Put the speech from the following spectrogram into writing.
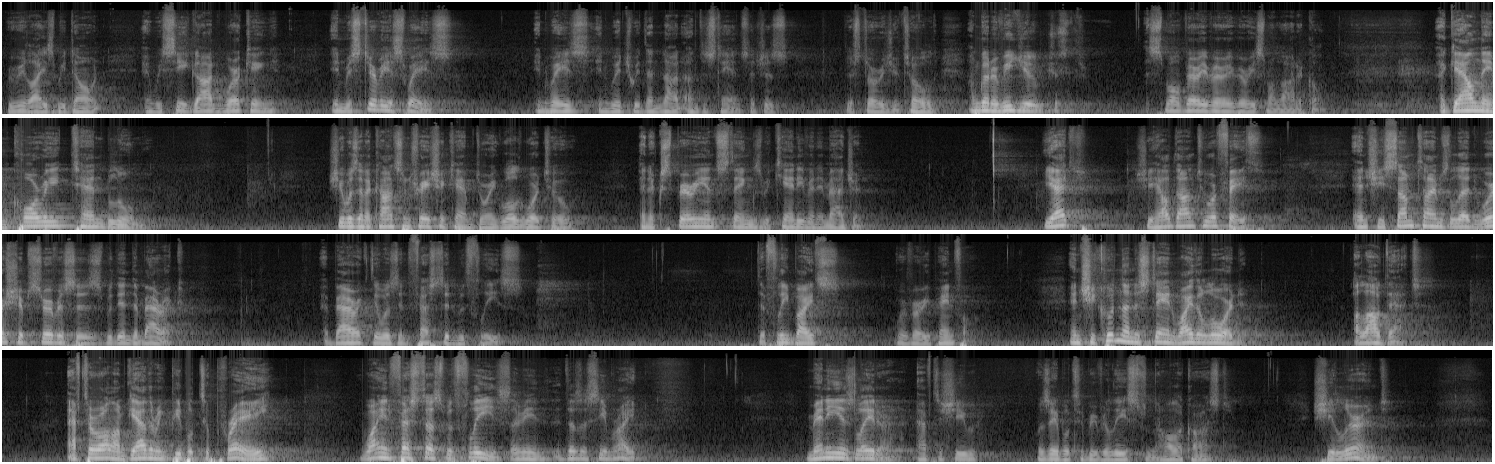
we realize we don't. And we see God working in mysterious ways, in ways in which we did not understand, such as the stories you're told. I'm going to read you just small, very, very, very small article. A gal named Corrie ten Boom. She was in a concentration camp during World War II and experienced things we can't even imagine. Yet, she held on to her faith, and she sometimes led worship services within the barrack, a barrack that was infested with fleas. The flea bites were very painful. And she couldn't understand why the Lord allowed that. After all, I'm gathering people to pray. Why infest us with fleas? I mean, it doesn't seem right. Many years later, after she was able to be released from the Holocaust, she learned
